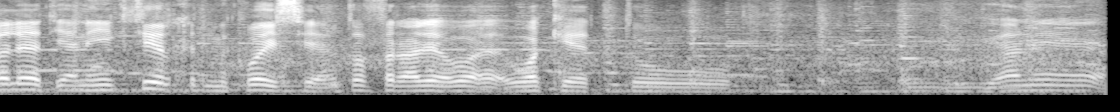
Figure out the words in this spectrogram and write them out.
الفلات يعني هي كثير خدمة كويسة يعني توفر عليه وقت و يعني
